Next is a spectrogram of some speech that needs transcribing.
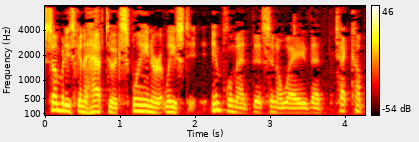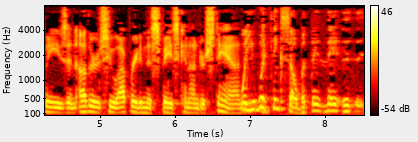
somebody's going to have to explain or at least implement this in a way that tech companies and others who operate in this space can understand. Well, you would think so, but they, they, they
